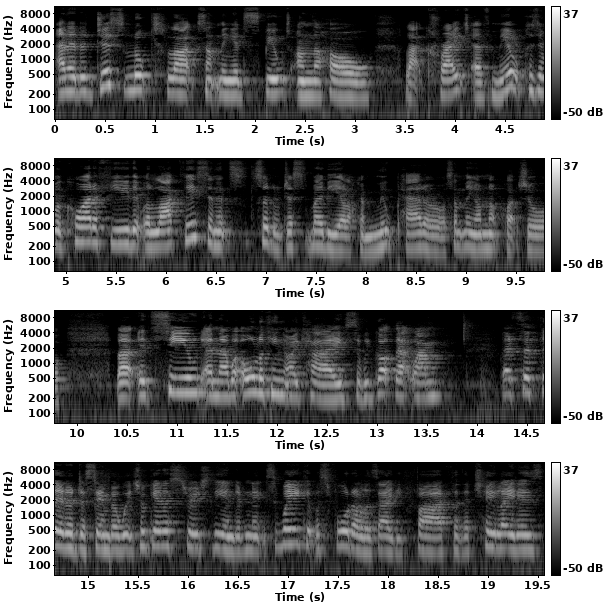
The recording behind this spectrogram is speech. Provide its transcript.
and it had just looked like something had spilt on the whole, like, crate of milk, because there were quite a few that were like this, and it's sort of just maybe uh, like a milk powder or something, I'm not quite sure. But it's sealed, and they were all looking okay, so we got that one. That's the 3rd of December, which will get us through to the end of next week. It was $4.85 for the 2 litres.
